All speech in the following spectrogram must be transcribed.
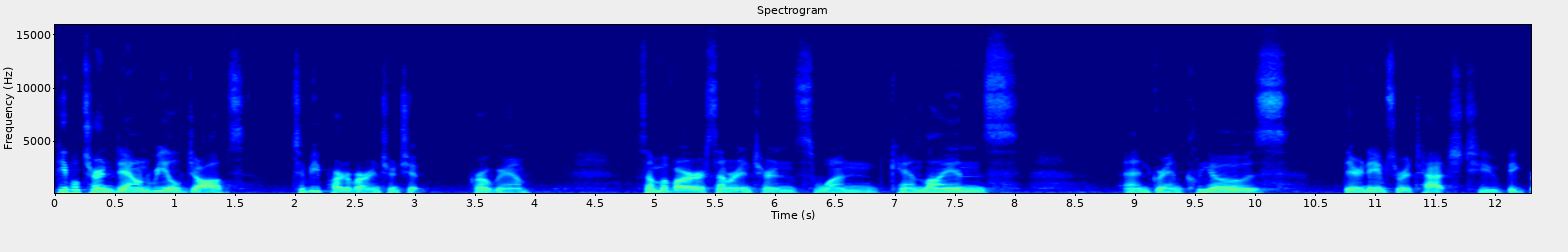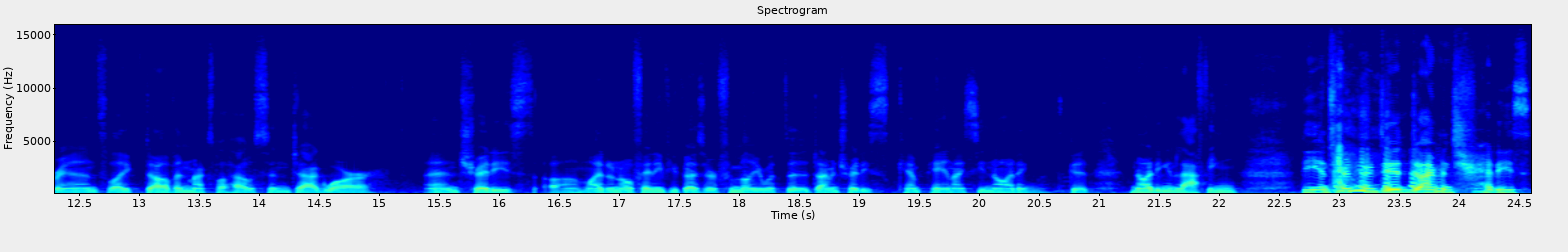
people turned down real jobs to be part of our internship program. Some of our summer interns won Cannes Lions and Grand Clios. Their names were attached to big brands like Dove and Maxwell House and Jaguar and Shreddies. Um, I don't know if any of you guys are familiar with the Diamond Shreddies campaign. I see nodding, that's good. Nodding and laughing. The intern who did Diamond Shreddies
